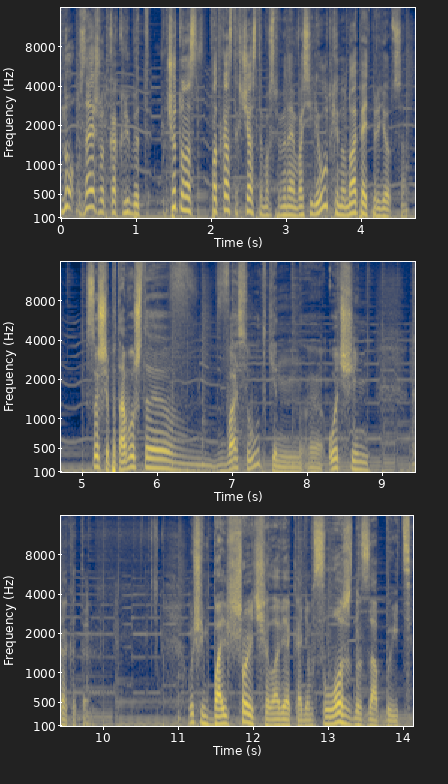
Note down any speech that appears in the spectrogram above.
Ну, знаешь, вот как любят... Что-то у нас в подкастах часто мы вспоминаем Василия Уткина, но опять придется. Слушай, потому что Вася Уткин э, очень... Как это? Очень большой человек, о нем сложно забыть.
